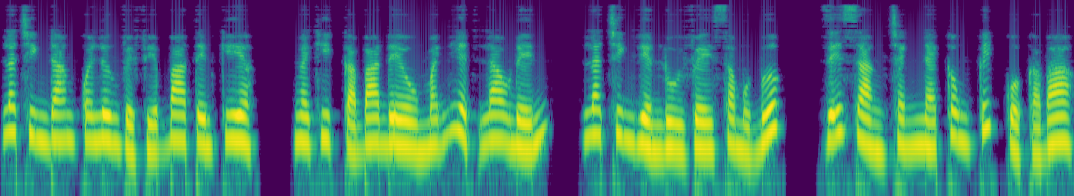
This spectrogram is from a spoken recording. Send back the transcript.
La Trinh đang quay lưng về phía ba tên kia, ngay khi cả ba đều mãnh liệt lao đến, La Trinh liền lùi về sau một bước, dễ dàng tránh né công kích của cả ba.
